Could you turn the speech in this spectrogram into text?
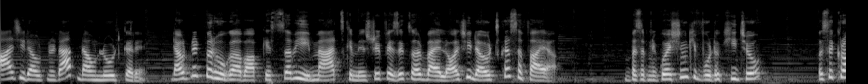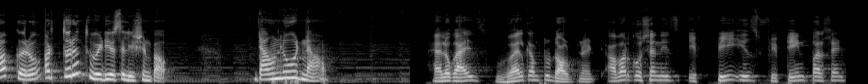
आज ही डाउटनेट ऐप डाउनलोड करें। डाउटनेट पर होगा अब आपके सभी मैथ्स, केमिस्ट्री, फिजिक्स और बायोलॉजी डाउट्स का सफाया। बस अपने क्वेश्चन की फ़ोटो खींचो, उसे क्रॉप करो और तुरंत वीडियो सोल्यूशन पाओ। Download now. Hello guys welcome to Doubtnut our question is if P is 15 percent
